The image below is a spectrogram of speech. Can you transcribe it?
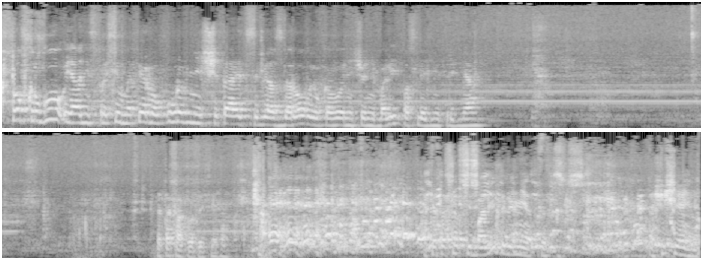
Кто в кругу, я не спросил, на первом уровне считает себя здоровой, у кого ничего не болит последние три дня? Это как вот эти? Так это все-таки болит или нет? Ощущение.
